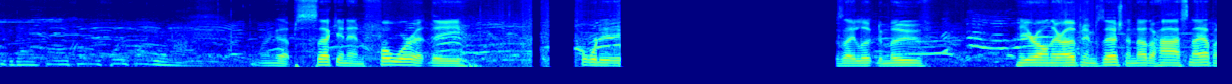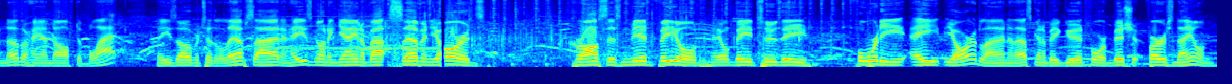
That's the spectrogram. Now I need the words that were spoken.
Second down, five from the 45 yard line. Bring up second and four at the 40 as they look to move here on their opening possession. Another high snap, another handoff to Black. He's over to the left side, and he's going to gain about seven yards. crosses midfield. It'll be to the 48 yard line, and that's going to be good for Bishop first down.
